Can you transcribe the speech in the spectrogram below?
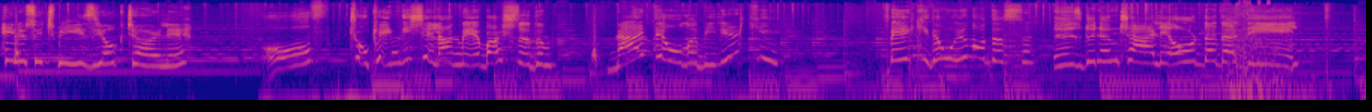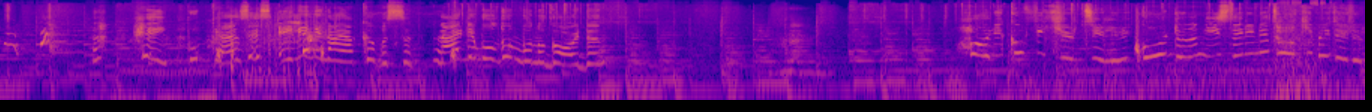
Henüz hiçbir iz yok Charlie. Of, çok endişelenmeye başladım. Nerede olabilir ki? Belki de oyun odası. Üzgünüm Charlie orada da değil. Hey, bu Prenses Ellie'nin ayakkabısı. Nerede buldun bunu Gordon? Harika fikir Tilly. Gordon'un izlerini takip edelim.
